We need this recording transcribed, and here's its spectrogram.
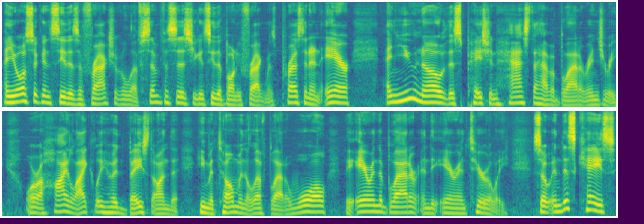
And you also can see there's a fracture of the left symphysis. You can see the bony fragments present in air. And you know this patient has to have a bladder injury or a high likelihood based on the hematoma in the left bladder wall, the air in the bladder, and the air anteriorly. So in this case,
